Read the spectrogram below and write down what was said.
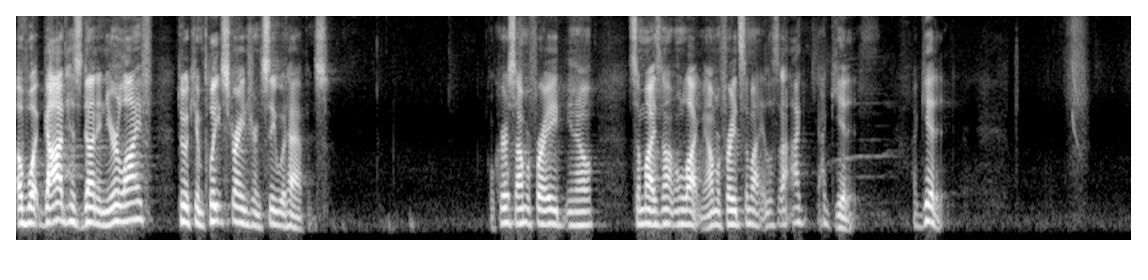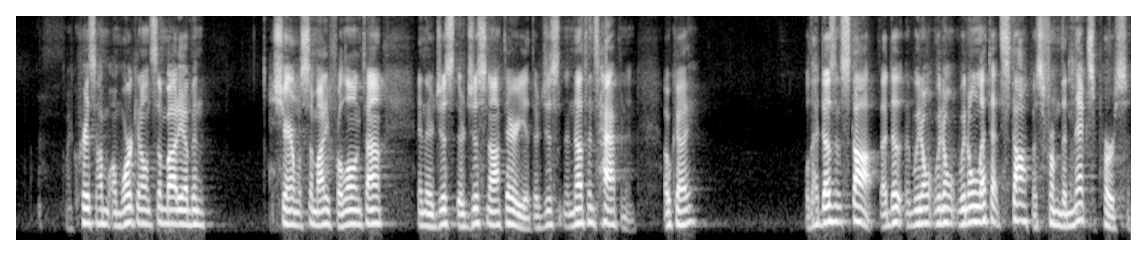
of what God has done in your life to a complete stranger and see what happens. Well, Chris, I'm afraid, you know, somebody's not going to like me. I'm afraid somebody, listen, I, I get it. I get it. Like, Chris, I'm, I'm working on somebody I've been sharing with somebody for a long time, and they're just, they're just not there yet. They're just, nothing's happening. Okay? Well, that doesn't stop. That does, we, don't, we, don't, we don't let that stop us from the next person.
